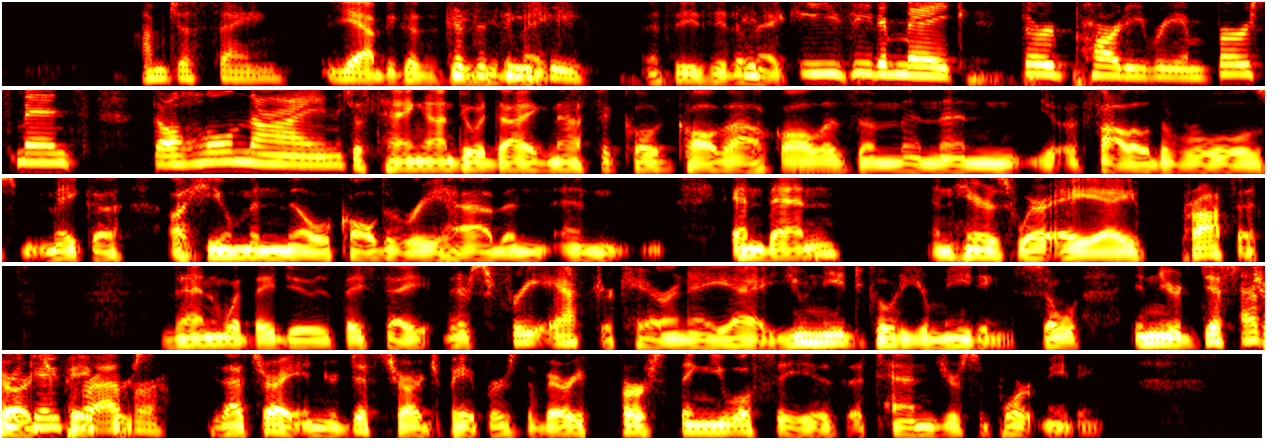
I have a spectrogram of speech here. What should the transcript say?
I'm just saying yeah because it's easy it's to easy. make it's easy to It's make easy to make third party reimbursements, the whole nine. just hang on to a diagnostic code called alcoholism and then you follow the rules make a, a human mill called a rehab and and and then and here's where AA profits. Then what they do is they say there's free aftercare in AA. You need to go to your meetings. So in your discharge papers, forever. That's right. In your discharge papers, the very first thing you will see is attend your support meetings.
